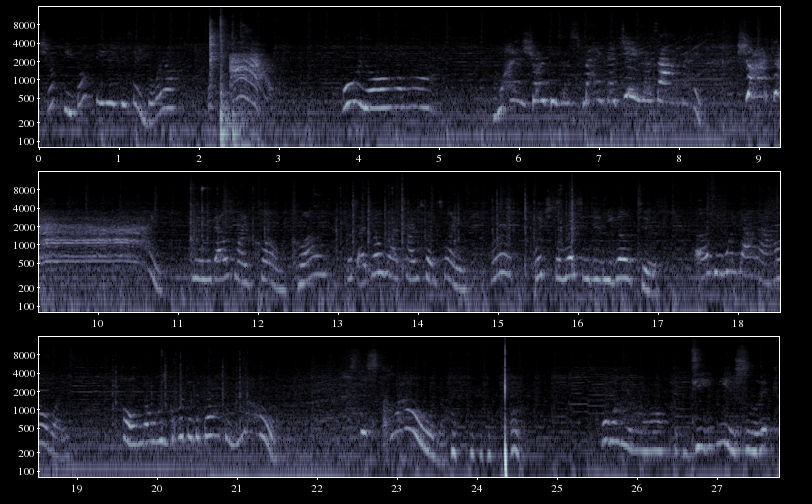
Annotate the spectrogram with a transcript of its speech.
Sharky, don't you usually say Doya? Ah! Honya! Why is Sharky just smack the Jesus out of me? Sharky! Dude, that was my clone. Clone? Look, I don't got time to explain. Where, which direction did he go to? Uh, he went down that hallway. Oh no, he's going to the bathroom. No! It's this clown! oh no, devious slick.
